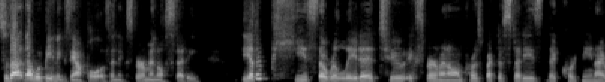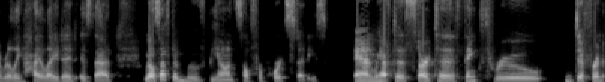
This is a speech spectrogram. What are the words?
So that that would be an example of an experimental study. The other piece though related to experimental and prospective studies that courtney and i really highlighted is that we also have to move beyond self-report studies. And we have to start to think through different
